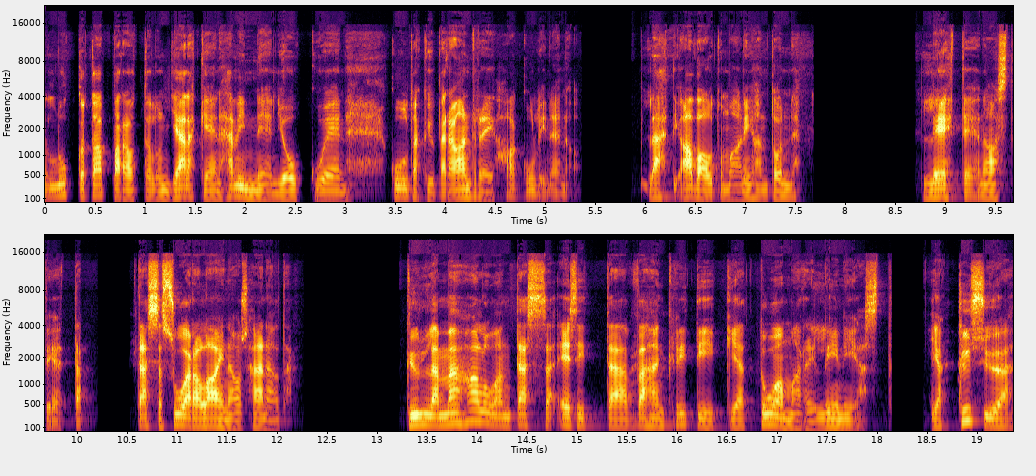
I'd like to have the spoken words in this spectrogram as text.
Lukko Tapparauttelun jälkeen hävinneen joukkueen kultakypärä Andrei Hakulinen lähti avautumaan ihan tonne lehteen asti, että tässä suora lainaus häneltä. Kyllä mä haluan tässä esittää vähän kritiikkiä tuomarilinjasta ja kysyä,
